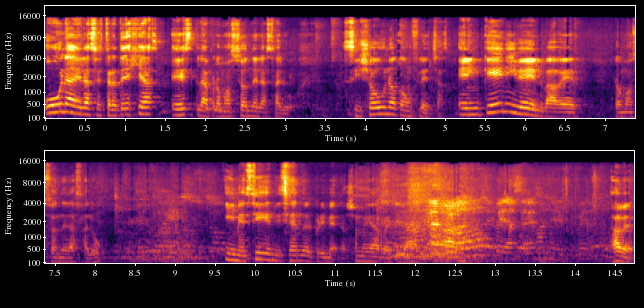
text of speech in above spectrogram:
Una de las estrategias es la promoción de la salud. Si yo uno con flechas, ¿en qué nivel va a haber promoción de la salud? Y me siguen diciendo el primero. Yo me voy a retirar. A ver,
